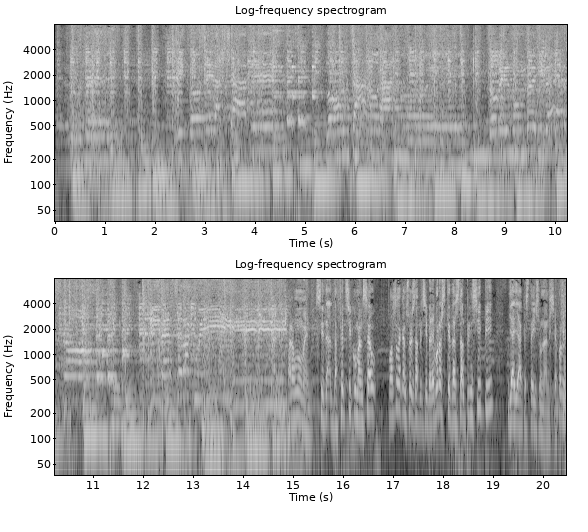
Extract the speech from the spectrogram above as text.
di Para un moment. Si de, de fet, si comenceu... Posa la cançó des del principi. I veuràs que des del principi ja hi ha aquesta dissonància. Posa.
